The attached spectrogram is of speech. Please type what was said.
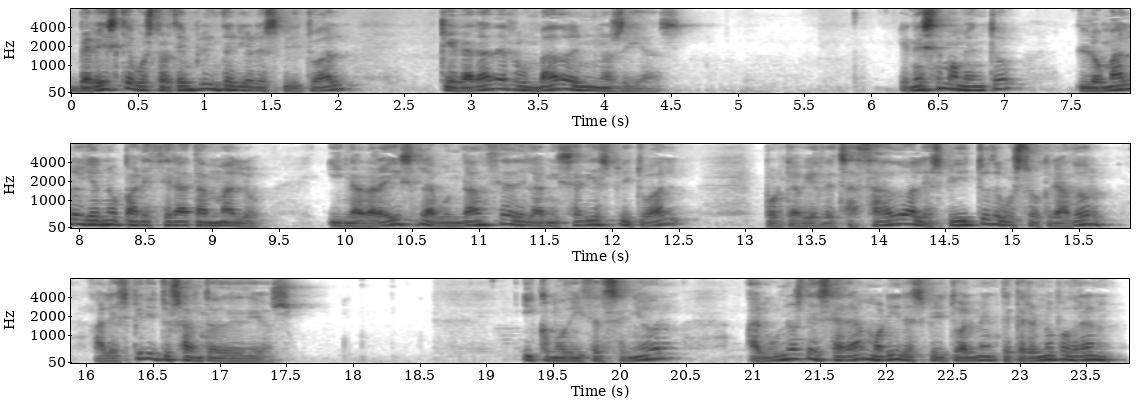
veréis que vuestro templo interior espiritual quedará derrumbado en unos días. En ese momento, lo malo ya no parecerá tan malo, y nadaréis en la abundancia de la miseria espiritual, porque habéis rechazado al Espíritu de vuestro Creador, al Espíritu Santo de Dios. Y como dice el Señor, algunos desearán morir espiritualmente, pero no podrán.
